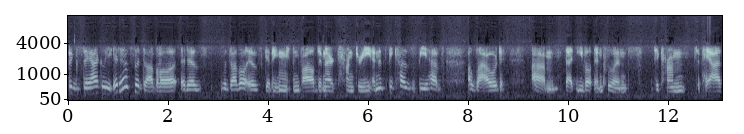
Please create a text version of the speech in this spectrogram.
Exactly. It is the devil. It is the devil is getting involved in our country, and it's because we have allowed um, that evil influence to come to pass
